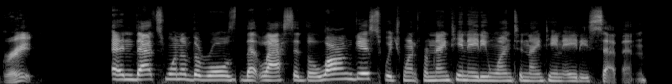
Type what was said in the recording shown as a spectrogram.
great. And that's one of the roles that lasted the longest, which went from 1981 to 1987.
